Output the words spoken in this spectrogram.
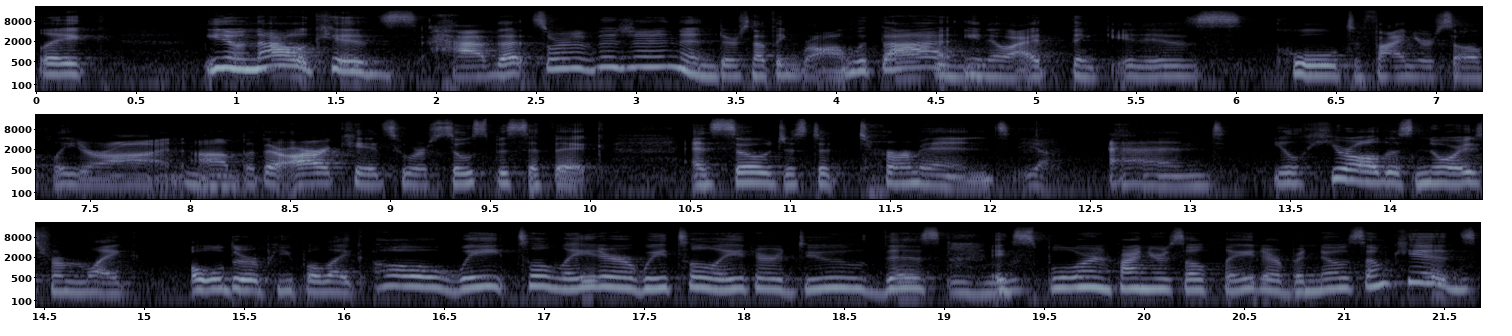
Like, you know, not all kids have that sort of vision and there's nothing wrong with that. You mm-hmm. know, I think it is cool to find yourself later on. Um, but there are kids who are so specific and so just determined Yeah. and you'll hear all this noise from like older people like oh wait till later wait till later do this Mm-hmm. explore and find yourself later but no some kids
